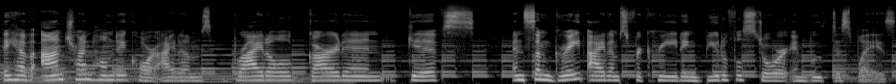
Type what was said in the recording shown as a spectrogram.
They have on trend home decor items, bridal, garden, gifts, and some great items for creating beautiful store and booth displays.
